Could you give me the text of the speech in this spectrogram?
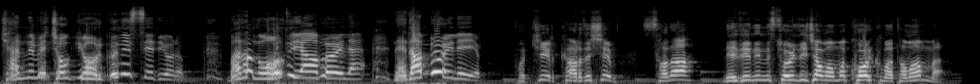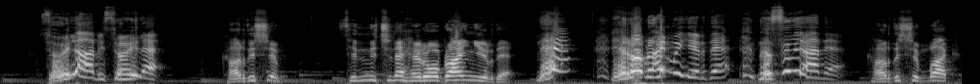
kendimi çok yorgun hissediyorum. Bana ne oldu ya böyle? Neden böyleyim? Fakir kardeşim sana nedenini söyleyeceğim ama korkma tamam mı? Söyle abi söyle. Kardeşim senin içine Herobrine girdi. Ne? Herobrine mı girdi? Nasıl yani? Kardeşim bak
